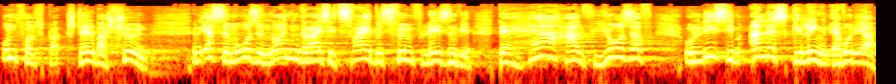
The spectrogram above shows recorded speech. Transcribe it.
unvorstellbar schön. In 1. Mose 39, 2 bis 5 lesen wir, der Herr half Josef und ließ ihm alles gelingen. Er wurde ja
